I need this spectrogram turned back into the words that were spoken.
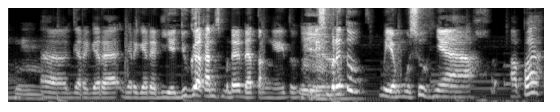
Hmm. eh, gara-gara gara-gara dia juga kan sebenarnya datangnya itu. Jadi Iya. sebenarnya tuh ya musuhnya apa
